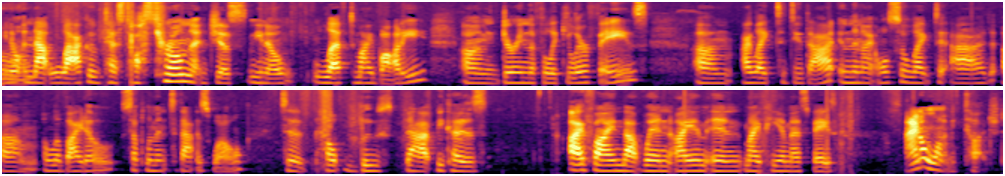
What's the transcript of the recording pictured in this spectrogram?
you know, and that lack of testosterone that just you know left my body um, during the follicular phase. Um, I like to do that, and then I also like to add um, a libido supplement to that as well to help boost that because I find that when I am in my PMS phase, I don't want to be touched.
